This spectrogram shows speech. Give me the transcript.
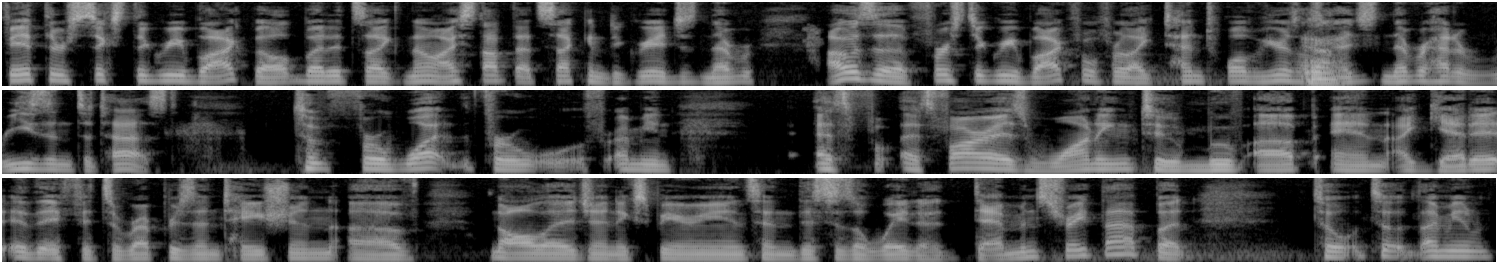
fifth or sixth degree black belt, but it's like, no, I stopped at second degree. I just never, I was a first degree black belt for like 10, 12 years. I was yeah. like, I just never had a reason to test. To for what for, for I mean, as as far as wanting to move up, and I get it if it's a representation of knowledge and experience, and this is a way to demonstrate that, but. To, to I mean,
